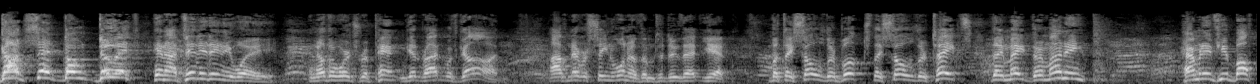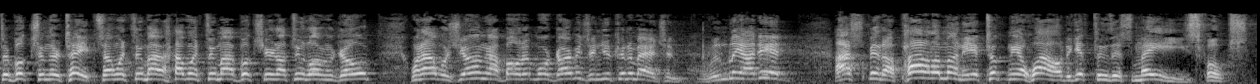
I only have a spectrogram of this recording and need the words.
God said, don't do it, and I did it anyway. In other words, repent and get right with God. I've never seen one of them to do that yet. But they sold their books, they sold their tapes, they made their money. How many of you bought their books and their tapes? I went through my I went through my books here not too long ago. When I was young, I bought up more garbage than you can imagine. Willingly I did. I spent a pile of money. It took me a while to get through this maze, folks.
